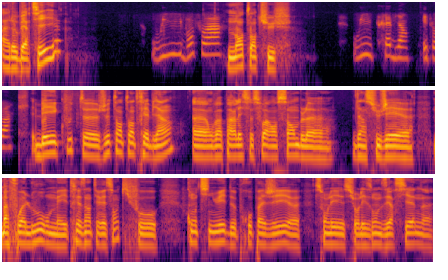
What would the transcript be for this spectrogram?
Allô Bertille? Oui, bonsoir. M'entends-tu? Oui, très bien. Et toi? Ben écoute, euh, je t'entends très bien. Euh, on va parler ce soir ensemble euh, d'un sujet, euh, ma foi, lourd mais très intéressant qu'il faut continuer de propager sur les, sur les ondes hertziennes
